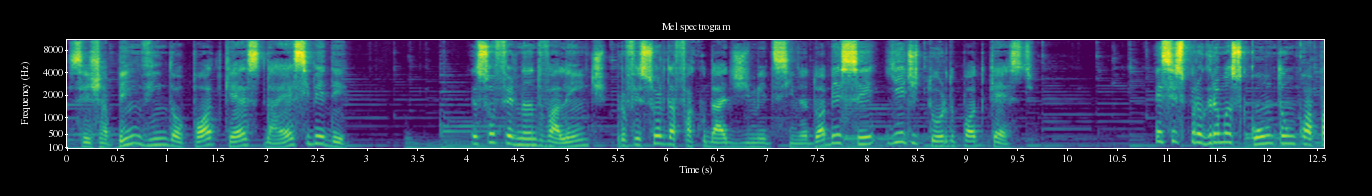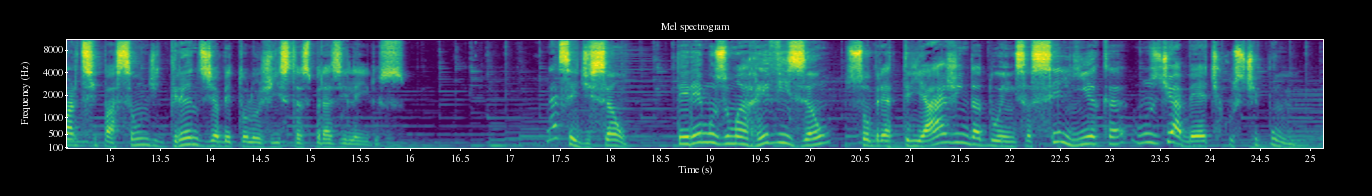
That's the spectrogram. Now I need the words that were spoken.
seja bem-vindo ao podcast da SBD. Eu sou Fernando Valente, professor da Faculdade de Medicina do ABC e editor do podcast. Esses programas contam com a participação de grandes diabetologistas brasileiros. Nessa edição, teremos uma revisão sobre a triagem da doença celíaca nos diabéticos tipo 1.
